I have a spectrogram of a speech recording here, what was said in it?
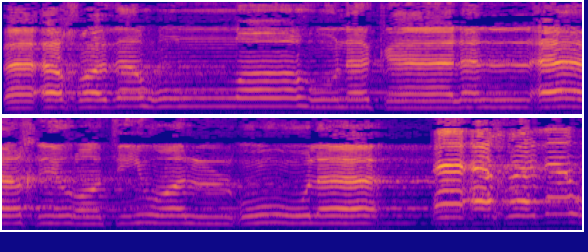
فَأَخَذَهُ اللَّهُ نَكَالَ الْآخِرَةِ وَالْأُولَىٰ. فَأَخَذَهُ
